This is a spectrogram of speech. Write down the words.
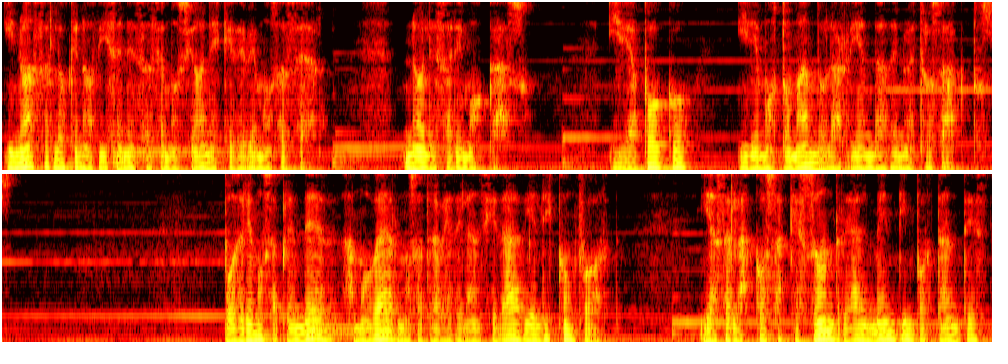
y no hacer lo que nos dicen esas emociones que debemos hacer. No les haremos caso y de a poco iremos tomando las riendas de nuestros actos. Podremos aprender a movernos a través de la ansiedad y el disconfort y hacer las cosas que son realmente importantes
